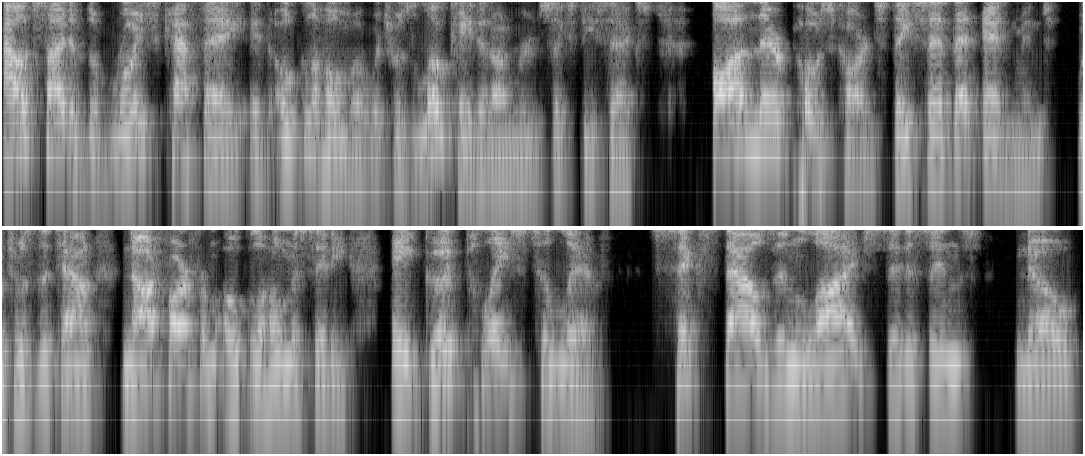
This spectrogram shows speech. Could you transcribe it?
outside of the royce cafe in oklahoma which was located on route 66 on their postcards they said that edmond which was the town not far from oklahoma city a good place to live. 6000 live citizens no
